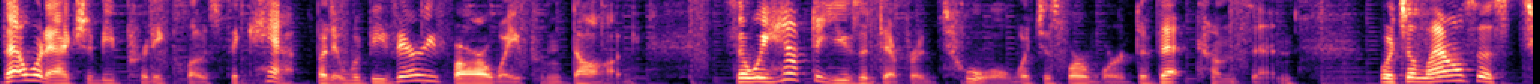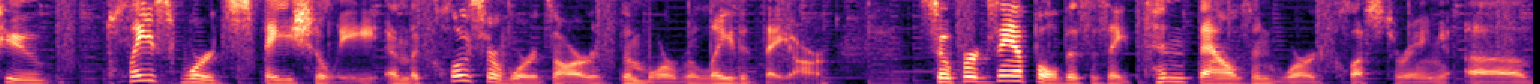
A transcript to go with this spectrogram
that would actually be pretty close to cat, but it would be very far away from dog. So we have to use a different tool, which is where Word2Vec comes in which allows us to place words spatially, and the closer words are, the more related they are. So for example, this is a 10,000 word clustering of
